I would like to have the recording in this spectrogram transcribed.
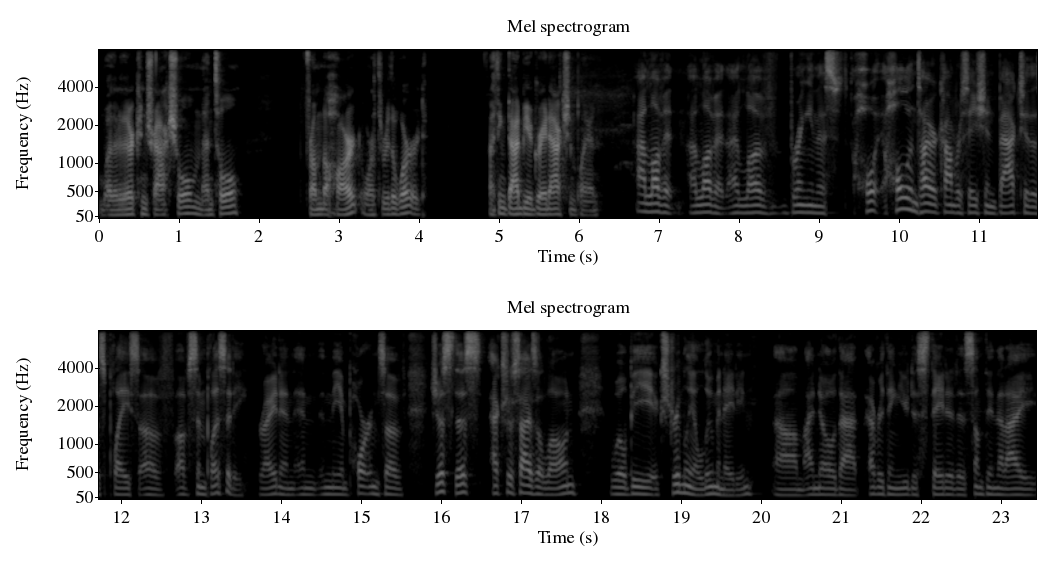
whether they're contractual, mental, from the heart, or through the word. I think that'd be a great action plan. I love it. I love it. I love bringing this whole whole entire conversation back to this place of of simplicity, right? And and and the importance of just this exercise alone will be extremely illuminating. Um, I know that everything you just stated is something that I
